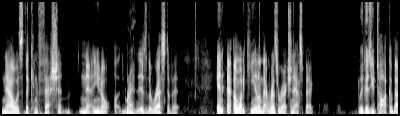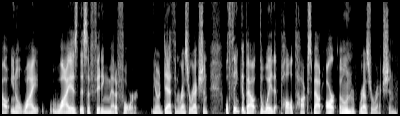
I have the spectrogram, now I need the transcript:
Now is the confession. Now, you know, uh, right. is the rest of it. And I want to key in on that resurrection aspect. because you talk about, you know, why why is this a fitting metaphor? You know, death and resurrection. Well, think about the way that Paul talks about our own resurrection.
